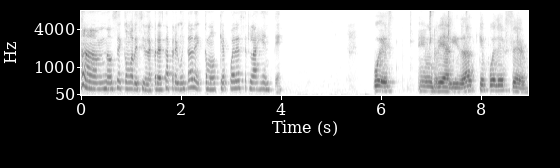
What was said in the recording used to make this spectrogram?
Um, no sé cómo decirle, pero esta pregunta de como, ¿qué puede ser la gente? Pues, en realidad, ¿qué puede ser?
